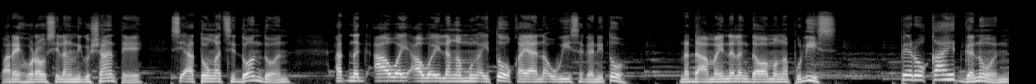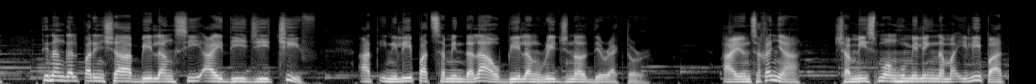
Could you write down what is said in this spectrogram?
Pareho raw silang negosyante, si Atong at si Dondon, at nag-away-away lang ang mga ito kaya nauwi sa ganito. Nadamay na lang daw ang mga pulis. Pero kahit ganun, tinanggal pa rin siya bilang CIDG Chief at inilipat sa Mindanao bilang Regional Director. Ayon sa kanya, siya mismo ang humiling na mailipat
